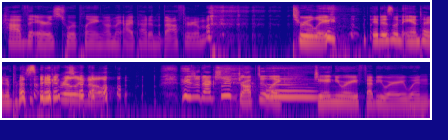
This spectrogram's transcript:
have the Eras tour playing on my ipad in the bathroom Truly. It is an antidepressant. really though they should actually have dropped it like Uh, january february when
